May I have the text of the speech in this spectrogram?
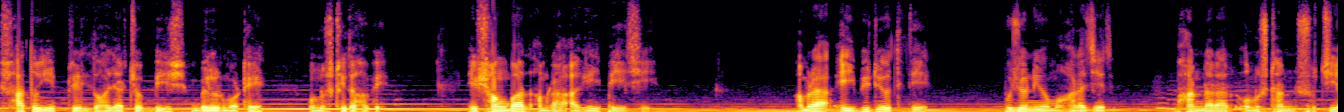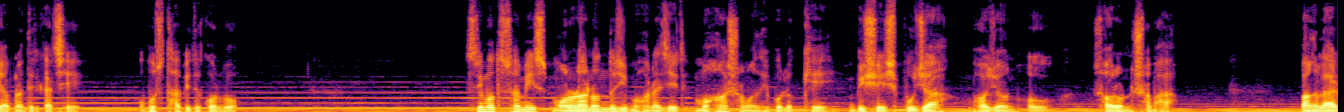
সাতই এপ্রিল দু হাজার চব্বিশ বেলুর মঠে অনুষ্ঠিত হবে। এই সংবাদ আমরা আগেই পেয়েছি। আমরা এই ভিডিওটিতে পূজনীয় মহারাজের ভান্ডারার অনুষ্ঠান সূচি আপনাদের কাছে উপস্থাপিত করব। শ্রীমৎ স্বামী স্মরণানন্দজি মহারাজের মহাসমাধি উপলক্ষে বিশেষ পূজা, ভজন ও স্মরণ সভা। বাংলার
